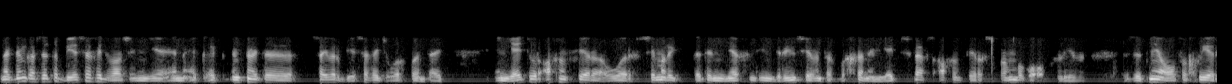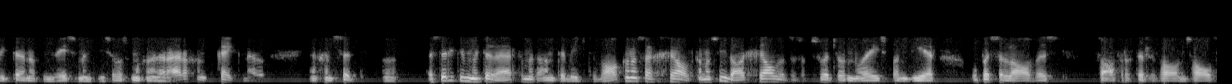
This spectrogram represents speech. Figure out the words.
En ek dink as dit 'n besigheid was en jy en ek ek dink net 'n suiwer besigheidsoogpunt uit en jy het oor 48 oor sê maar dit in 1973 begin en jy het slegs 48 springbokke opgelewer is dit nie half 'n goeie return op investment nie. So ons moet gaan regtig gaan kyk nou en gaan sit. Is dit nie moet werk om dit aan te bied? Waar kan ons daai geld? Kan ons nie daai geld wat ons op so 'n toernooi spandeer op 'n salawis vir afrigters vir ons half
